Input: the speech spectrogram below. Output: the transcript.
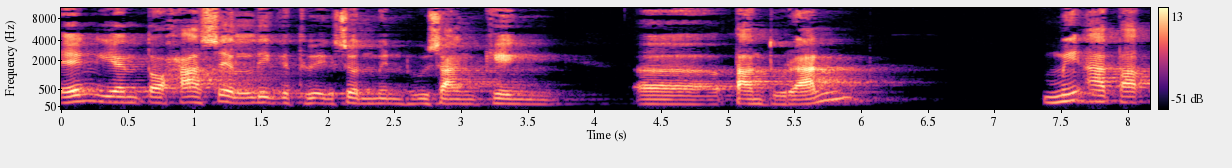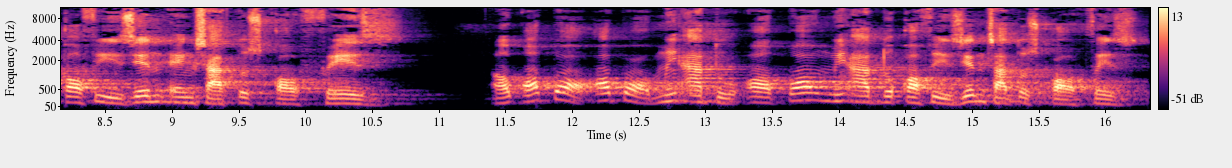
ing yen to hasil li kedue ingsun minhu saking e, tanduran mi'ata qafizin ing 100 qafiz. Apa apa mi'atu apa mi'atu qafizin 100 qafiz.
